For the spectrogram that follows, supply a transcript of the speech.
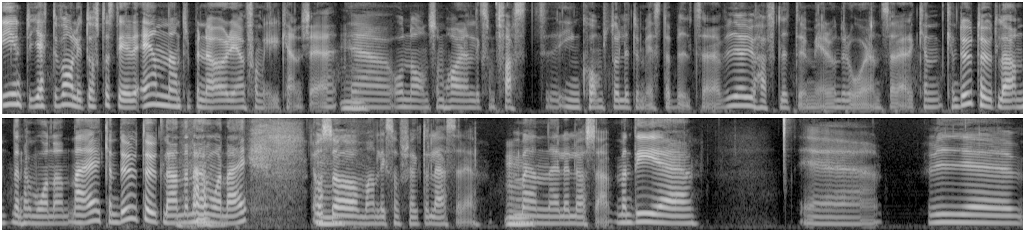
det är ju inte jättevanligt. Oftast är det en entreprenör i en familj kanske. Eh, och någon som har en liksom fast inkomst och lite mer stabilt. Sådär. Vi har ju haft lite mer under åren. Sådär. Kan, kan du ta ut lön den här månaden? Nej. Kan du ta ut lön den här månaden? Nej. Och så har man liksom försökt att läsa det. Men, eller lösa. Men det. Eh, vi eh,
